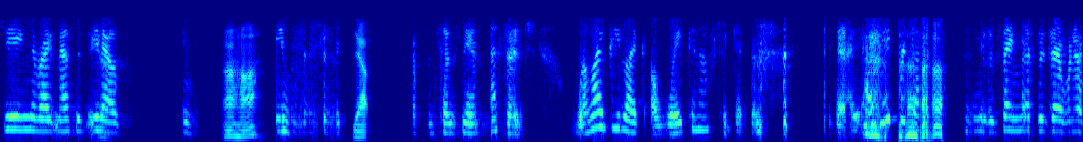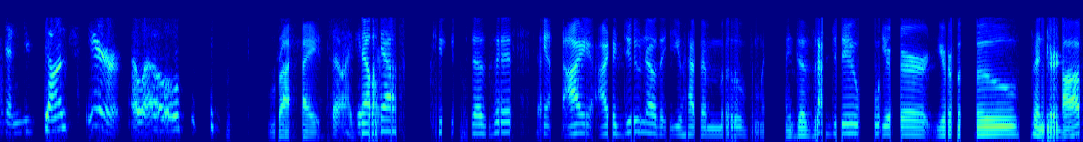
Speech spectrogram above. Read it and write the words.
seeing the right message? You know. Uh huh. Yep. Sends me a message. Will I be like awake enough to get them? I, I hate to me the same message over and over again. You don't hear. Hello. Right. So I guess. Now, me ask you, does it? I I do know that you had a move. Does that do with your your move and your job?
